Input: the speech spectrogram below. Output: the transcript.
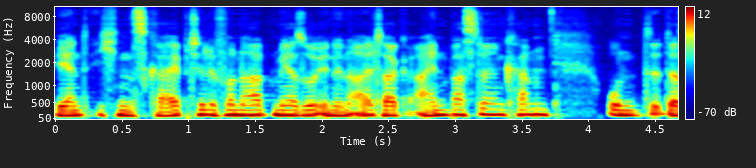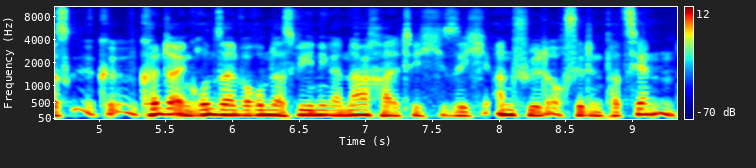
während ich ein Skype-Telefonat mehr so in den Alltag einbasteln kann. Und das könnte ein Grund sein, warum das weniger nachhaltig sich anfühlt, auch für den Patienten.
